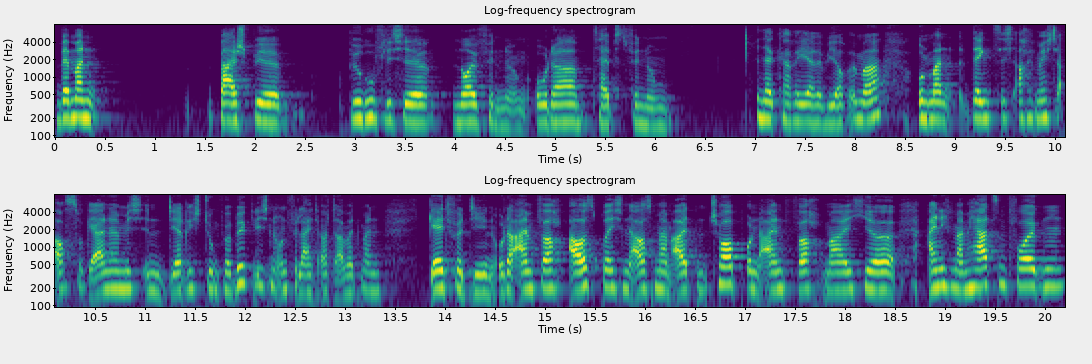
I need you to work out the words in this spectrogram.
wenn man Beispiel berufliche Neufindung oder Selbstfindung in der Karriere, wie auch immer. Und man denkt sich, ach, ich möchte auch so gerne mich in der Richtung verwirklichen und vielleicht auch damit mein Geld verdienen oder einfach ausbrechen aus meinem alten Job und einfach mal hier eigentlich meinem Herzen folgen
